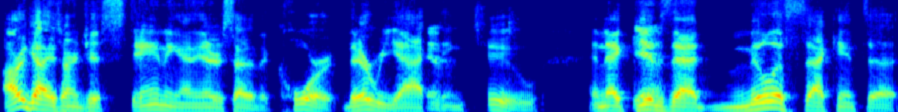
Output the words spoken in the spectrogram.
Our guys aren't just standing on the other side of the court; they're reacting too, and that Yeah. gives that millisecond to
